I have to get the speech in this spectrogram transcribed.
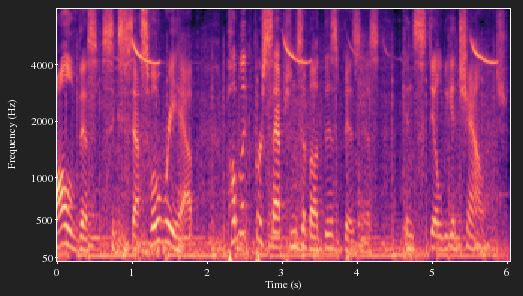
all of this successful rehab, public perceptions about this business can still be a challenge.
